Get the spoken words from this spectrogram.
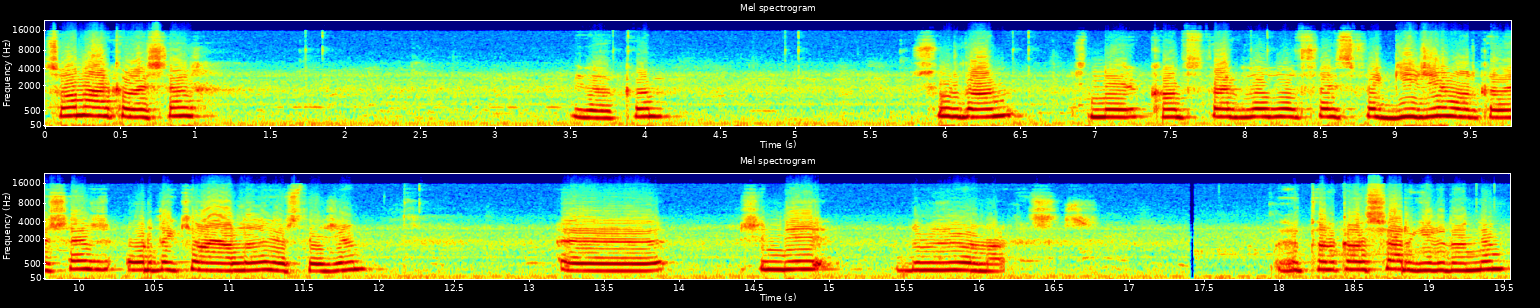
Sonra arkadaşlar. Bir dakika. Şuradan Şimdi Counter Global Offensive'e gireceğim arkadaşlar. Oradaki ayarları göstereceğim. Ee, şimdi duruyorum arkadaşlar. Evet arkadaşlar geri döndüm.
